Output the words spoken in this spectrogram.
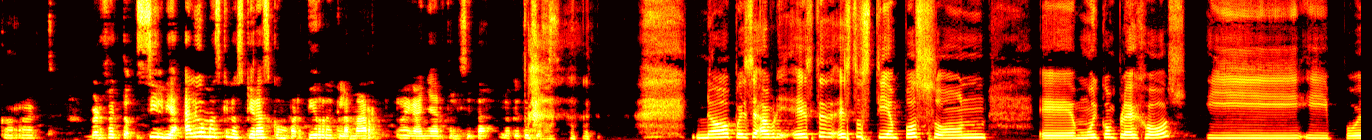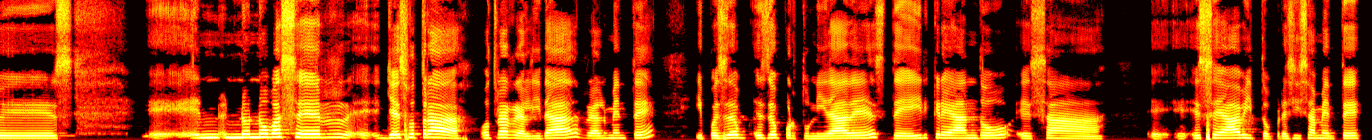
Correcto. Perfecto. Silvia, ¿algo más que nos quieras compartir, reclamar, regañar, felicitar, lo que tú quieras? no, pues este, estos tiempos son eh, muy complejos y, pues eh, no, no, va a ser, eh, ya es otra, otra realidad realmente y pues es de oportunidades de ir creando esa, e, ese hábito precisamente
